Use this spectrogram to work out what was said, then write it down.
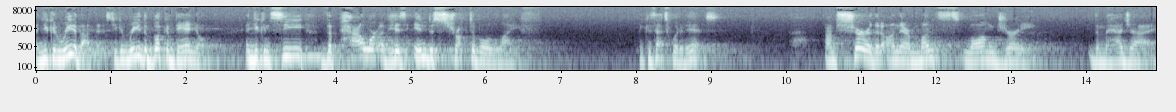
And you can read about this. You can read the book of Daniel, and you can see the power of his indestructible life. Because that's what it is. I'm sure that on their months long journey, the Magi,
